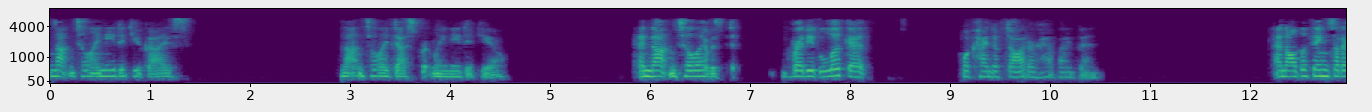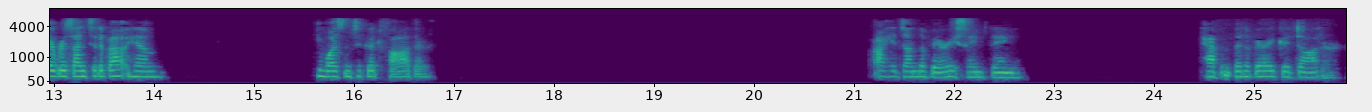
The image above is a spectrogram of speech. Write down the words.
Not until I needed you guys. Not until I desperately needed you. And not until I was ready to look at what kind of daughter have I been? And all the things that I resented about him he wasn't a good father. I had done the very same thing. Haven't been a very good daughter.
